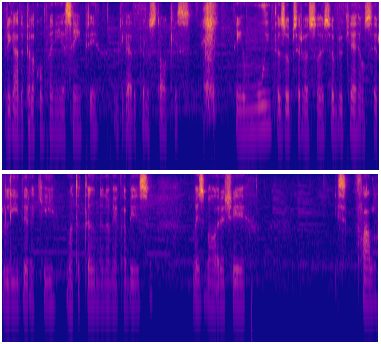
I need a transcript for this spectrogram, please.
obrigada pela companhia sempre. Obrigada pelos toques. Tenho muitas observações sobre o que é um ser líder aqui, matutando na minha cabeça. Mas uma hora eu te falo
